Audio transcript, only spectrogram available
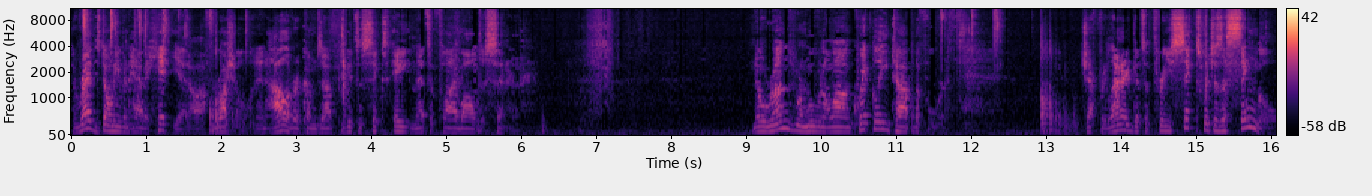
The Reds don't even have a hit yet off Reuschel. And Oliver comes up. He gets a 6-8, and that's a fly ball to center. No runs. We're moving along quickly. Top of the fourth. Jeffrey Leonard gets a 3-6, which is a single.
